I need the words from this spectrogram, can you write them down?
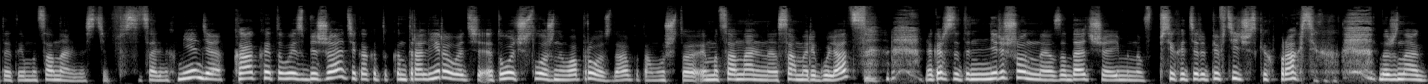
вот этой эмоциональности в социальных медиа. Как этого избежать и как это контролировать, это очень сложный вопрос, да, потому что эмоциональная саморегуляция, мне кажется, это нерешенная задача именно в психотерапевтических практиках. Нужна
